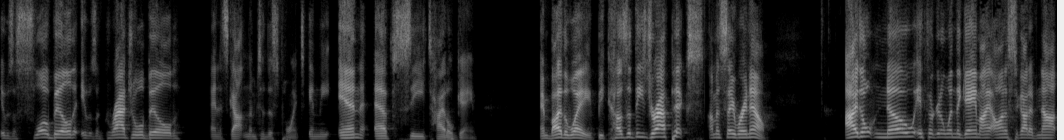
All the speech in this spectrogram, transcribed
It was a slow build. It was a gradual build, and it's gotten them to this point in the NFC title game. And by the way, because of these draft picks, I'm going to say right now, I don't know if they're going to win the game. I honest to God have not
